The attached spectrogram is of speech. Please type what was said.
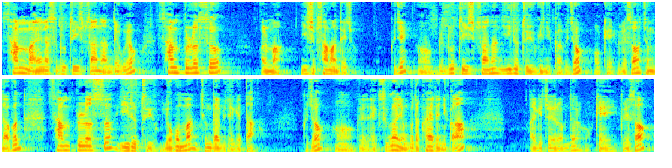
3 마이너스 루트 24는 안 되고요. 3 플러스 얼마? 24만 되죠. 그지? 어, 그 루트 24는 2 루트 6이니까, 그죠? 오케이. 그래서 정답은 3 플러스 2 루트 6. 요것만 정답이 되겠다. 그죠? 어, 그래서 x가 0보다 커야 되니까. 알겠죠, 여러분들? 오케이. 그래서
